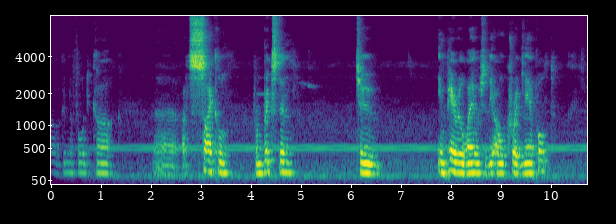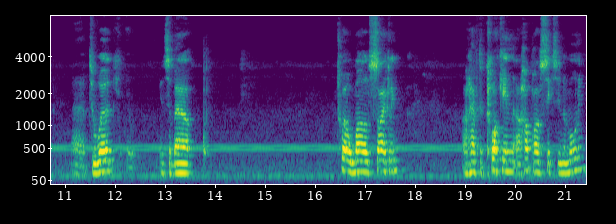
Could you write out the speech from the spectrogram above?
I couldn't afford the car. Uh, I'd cycle from Brixton to Imperial Way, which is the old Croydon Airport, uh, to work. It's about 12 miles cycling. I'd have to clock in at half past six in the morning.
